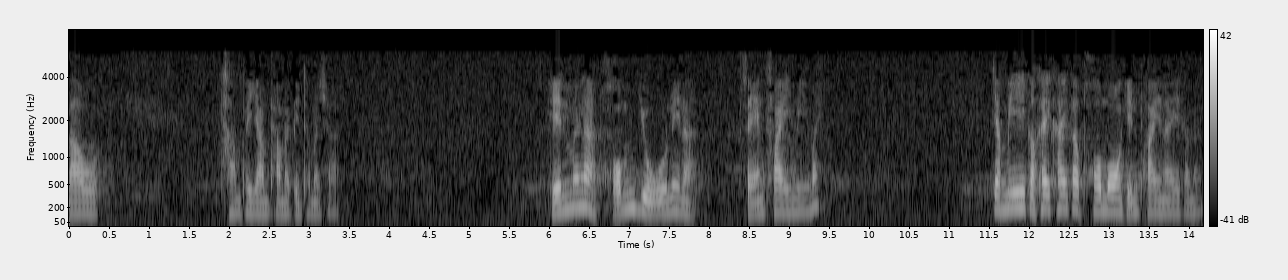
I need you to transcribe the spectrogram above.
เราทำพยายามทำให้เป็นธรรมชาติ เห็นไหมล่ะ ผมอยู่นี่นะแสงไฟมีไหม จะมีก็ใครๆก็พอมองเห็นภายในเท่านั้น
